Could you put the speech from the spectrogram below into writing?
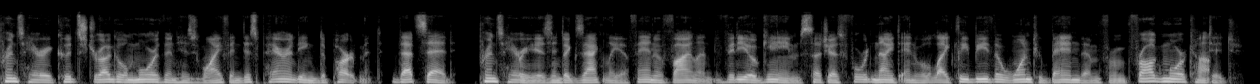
Prince Harry could struggle more than his wife in this parenting department. That said, Prince Harry isn't exactly a fan of violent video games such as Fortnite and will likely be the one to ban them from Frogmore Cottage.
